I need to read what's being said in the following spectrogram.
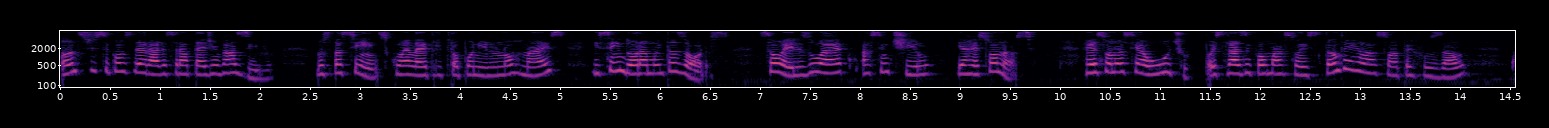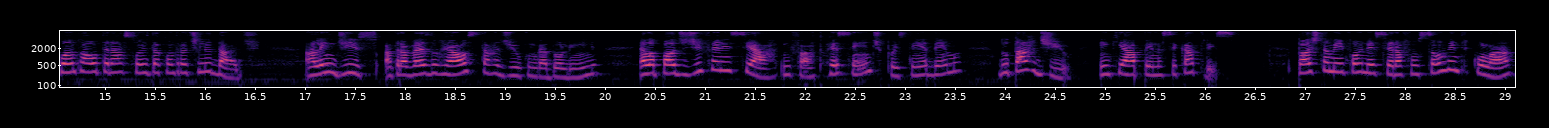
antes de se considerar estratégia invasiva, nos pacientes com eletrotroponina normais e sem dor há muitas horas. São eles o eco, a cintilo e a ressonância. A ressonância é útil, pois traz informações tanto em relação à perfusão quanto a alterações da contratilidade. Além disso, através do realce tardio com gadolínio, ela pode diferenciar infarto recente, pois tem edema, do tardio, em que há apenas cicatriz. Pode também fornecer a função ventricular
